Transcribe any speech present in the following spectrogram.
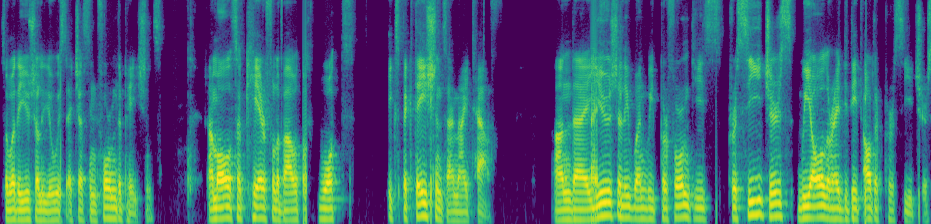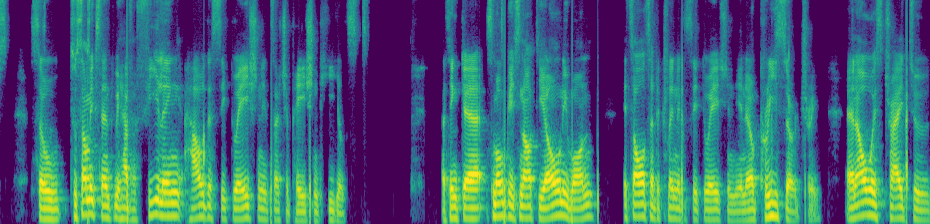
So what I usually do is I just inform the patients. I'm also careful about what expectations I might have. And uh, usually when we perform these procedures, we already did other procedures. So to some extent, we have a feeling how the situation in such a patient heals. I think uh, smoking is not the only one. It's also the clinical situation, you know, pre-surgery. And I always try to,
